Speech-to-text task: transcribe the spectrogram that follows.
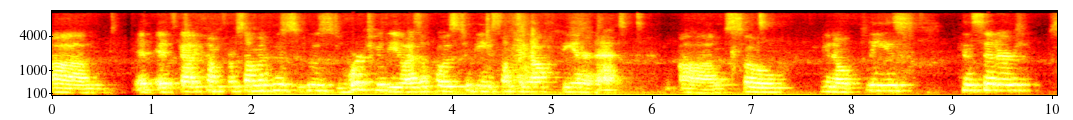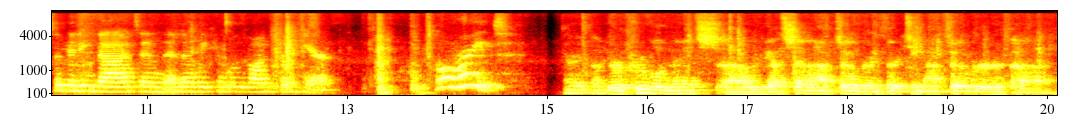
Um, it, it's gotta come from someone who's, who's worked with you as opposed to being something off the internet. Um, so, you know, please consider submitting that and, and then we can move on from here. All right, All right, under approval of minutes, uh, we've got seven October and thirteen October. Uh,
